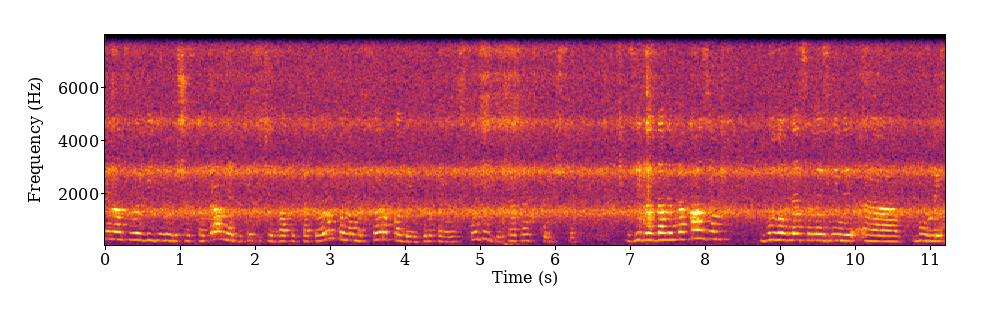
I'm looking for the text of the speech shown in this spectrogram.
фінансового відділу від 6 травня 2025 року номер 41 про перерозподіл бюджетних коштів. Згідно з даним наказом було внесено зміни, е, був лист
